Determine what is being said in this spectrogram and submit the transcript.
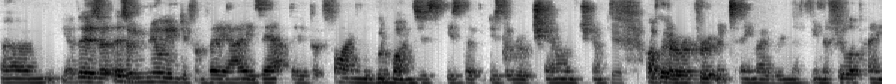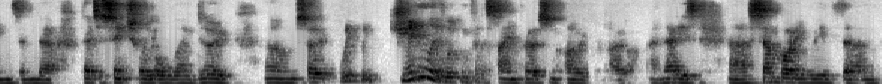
Um, you know, there's a there's a million different VAs out there, but finding the good ones is, is the is the real challenge. Um, yeah. I've got a recruitment team over in the in the Philippines, and uh, that's essentially all they do. Um, so we, we're generally looking for the same person over over, and that is uh, somebody with um,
